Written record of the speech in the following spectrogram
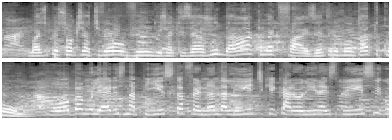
Vai. Mas o pessoal que já estiver ouvindo, já quiser ajudar, como é que faz? Entra em contato como? Arroba Mulheres na Pista, Fernanda Littke, Carolina Esprícigo.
